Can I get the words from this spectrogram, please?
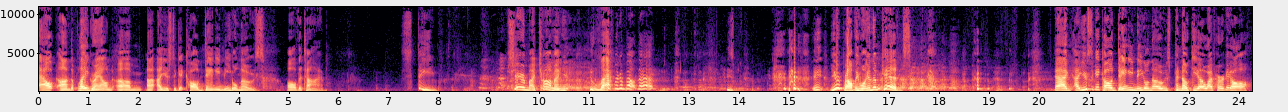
out on the playground, um, uh, I used to get called Danny Needle Nose all the time. Steve, sharing my trauma, and you, you laughing about that? You're probably one of them kids. yeah, I, I, used to get called Danny Needle Nose, Pinocchio. I've heard it all.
